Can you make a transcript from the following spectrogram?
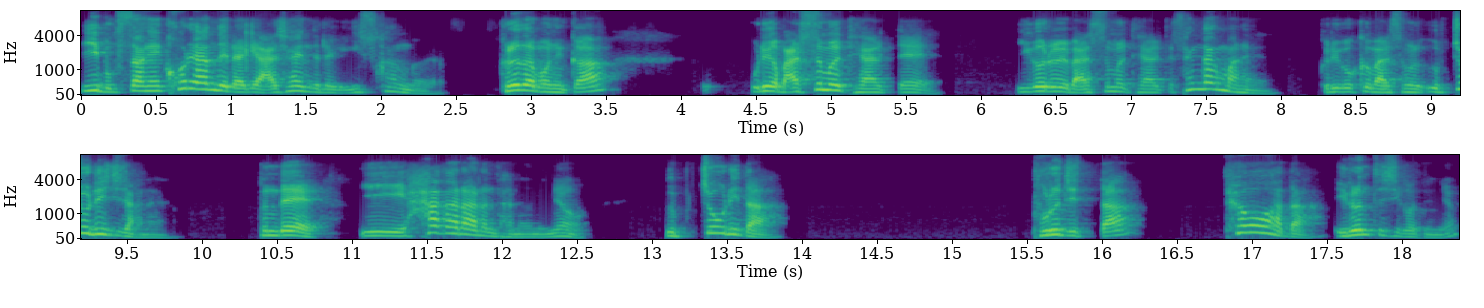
이 묵상이 코리안들에게 아시아인들에게 익숙한 거예요. 그러다 보니까 우리가 말씀을 대할 때 이거를 말씀을 대할 때 생각만 해요. 그리고 그 말씀을 읊조리지 않아요. 근데 이 하가라는 단어는요 읊조리다 부르짖다 표하다 이런 뜻이거든요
